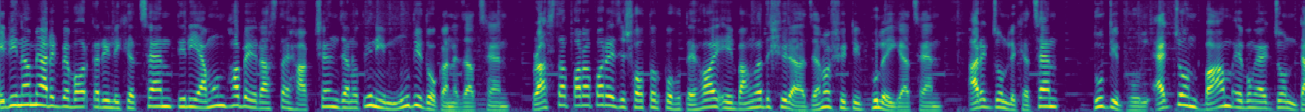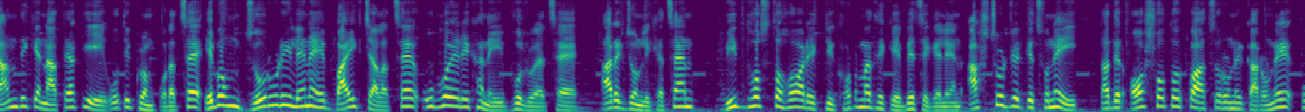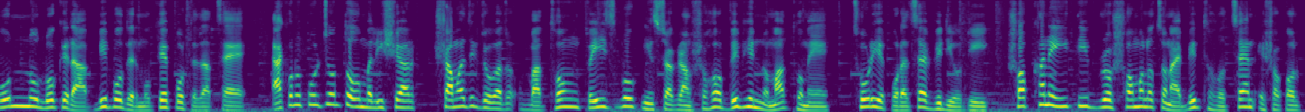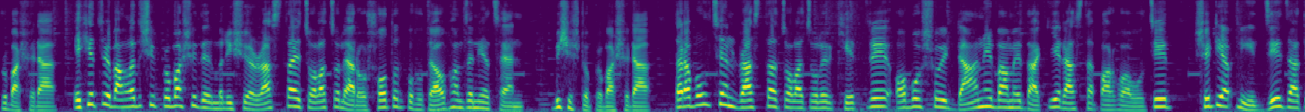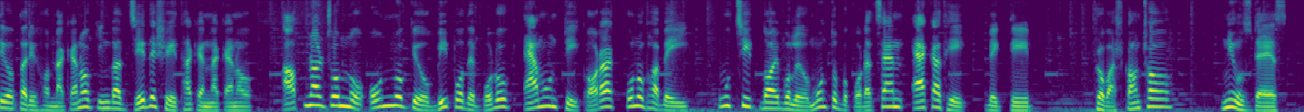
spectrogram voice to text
এডি নামে আরেক ব্যবহারকারী লিখেছেন, তিনি এমনভাবে রাস্তায় হাঁটছেন যেন তিনি মুদি দোকানে যাচ্ছেন। রাস্তা পারাপারে যে সতর্ক হতে হয়, এই বাংলাদেশিরা যেন সেটি ভুলেই গেছেন। আরেকজন লিখেছেন, দুটি ভুল। একজন বাম এবং একজন ডান দিকে না তাকিয়ে অতিক্রম করেছে এবং জরুরি লেনে বাইক চালাচ্ছে, উভয়ের এখানেই ভুল রয়েছে। আরেকজন লিখেছেন, বিধ্বস্ত হওয়ার একটি ঘটনা থেকে বেঁচে গেলেন। আশ্চর্যের কিছু নেই, তাদের অসতর্ক আচরণের কারণে অন্য লোকেরা বিপদের মুখে পড়তে যাচ্ছে। এখনও পর্যন্ত মালয়েশিয়ার সামাজিক যোগাযোগ মাধ্যম ফেসবুক ইনস্টাগ্রাম সহ বিভিন্ন মাধ্যমে ছড়িয়ে পড়েছে ভিডিওটি। সবখানেই তীব্র সমালোচনায় বিদ্ধ হচ্ছেন এ সকল প্রবাসীরা। এক্ষেত্রে বাংলাদেশি প্রবাসীদের মালয়েশিয়ার রাস্তায় চলাচলে আরও সতর্ক হতে আহ্বান জানিয়েছেন বিশিষ্ট প্রবাসীরা। তারা বলছেন, রাস্তা চলাচলের ক্ষেত্রে অবশ্যই ডানে বামে তাকিয়ে রাস্তা পার হওয়া উচিত। সেটি আপনি যে জাতীয়তারই হন না কেন কিংবা যে দেশেই থাকেন না কেন, আপনার জন্য অন্য কেউ বিপদে পড়ুক এমনটি করা কোনোভাবেই উচিত নয় বলেও মন্তব্য করেছেন একাধিক ব্যক্তি। প্রবাস কণ্ঠ, নিউজ ডেস্ক।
